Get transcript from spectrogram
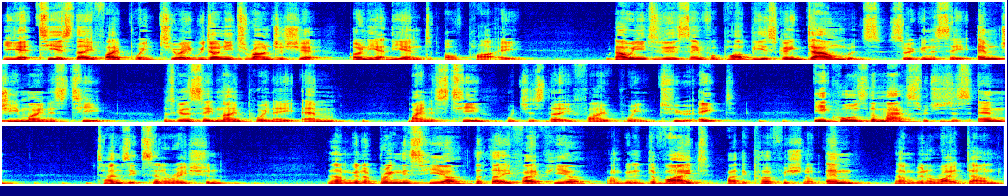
You get t is 35.28. We don't need to round just yet, only at the end of part A. Now we need to do the same for part B. It's going downwards, so we're going to say mg minus t. I'm just going to say 9.8 m minus t, which is 35.28, equals the mass, which is just m, times the acceleration, then I'm going to bring this here, the 35 here. I'm going to divide by the coefficient of m. Then I'm going to write down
